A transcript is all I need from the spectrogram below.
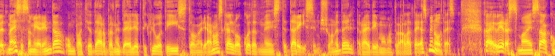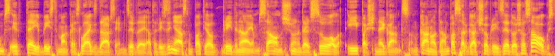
Bet mēs esam ierindā, un pat ja darba nedēļa ir tik ļoti īsa, tomēr jānoskaidro, ko tad mēs te darīsim šonadēļ raidījumam atvēlētajās minūtēs. Kā jau ierasts, māja sākums ir teju bīstamākais laiks dārziem. Dzirdējāt arī ziņās, nu pat jau brīdinājumu salnas šonadēļ sola īpaši negants, un kā no tām pasargāt šobrīd ziedošos augus.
